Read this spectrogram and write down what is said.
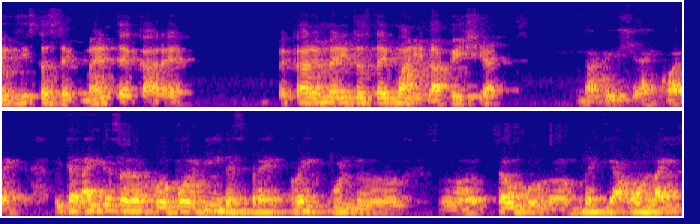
există segmente care, pe care merită să dai banii, dacă îi și ai. Dacă îi și ai, corect. Uite, înainte să vorbim despre proiectul uh, tău uh, media online,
